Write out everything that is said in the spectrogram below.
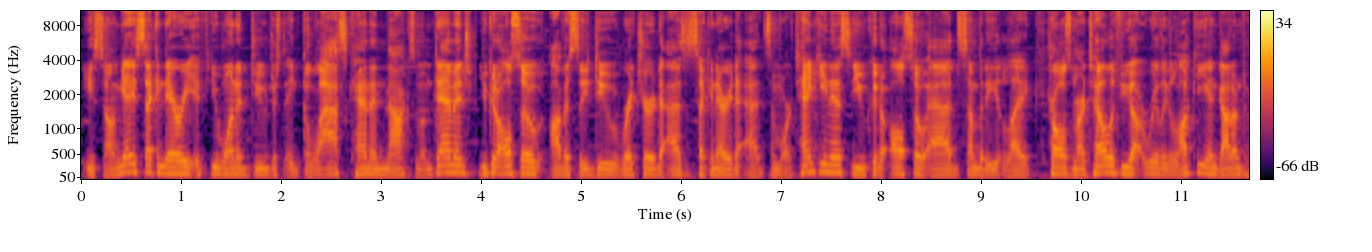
Yi Seong-Gye secondary. If you want to do just a glass cannon maximum damage you could also obviously do Richard as a secondary to add some more tankiness. You could also add somebody like Charles Martel if you got really lucky and got him to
